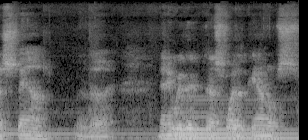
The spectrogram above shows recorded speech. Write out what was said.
kind of span. And, uh, anyway, they, that's why the piano's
